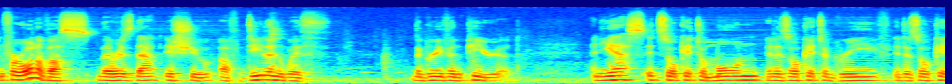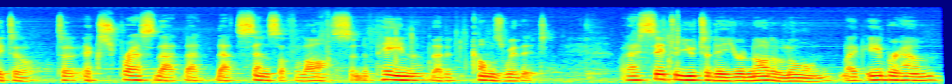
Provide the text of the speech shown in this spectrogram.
And for all of us, there is that issue of dealing with the grieving period. And yes, it's okay to mourn, it is okay to grieve, it is okay to, to express that, that, that sense of loss and the pain that it comes with it. But I say to you today, you're not alone. Like Abraham,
